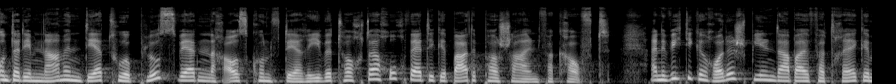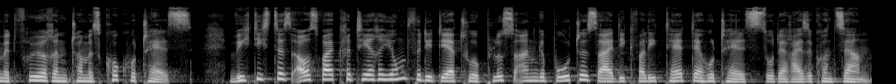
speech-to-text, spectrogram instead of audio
Unter dem Namen Der Tour Plus werden nach Auskunft der Rewe-Tochter hochwertige Badepauschalen verkauft. Eine wichtige Rolle spielen dabei Verträge mit früheren Thomas Cook Hotels. Wichtigstes Auswahlkriterium für die Der Tour Plus Angebote sei die Qualität der Hotels, so der Reisekonzern.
